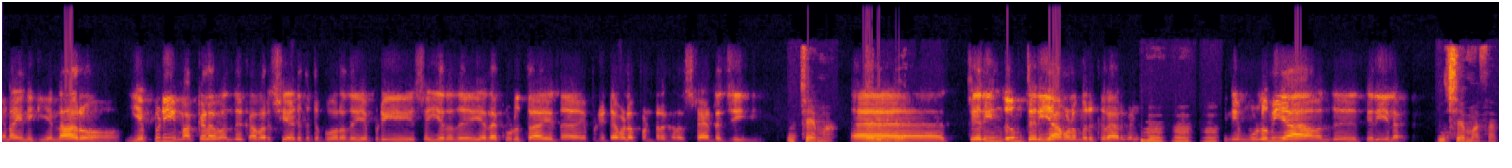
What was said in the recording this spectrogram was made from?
ஏன்னா இன்னைக்கு எல்லாரும் எப்படி மக்களை வந்து கவர்ச்சி எடுத்துட்டு போறது எப்படி செய்யறது எதை கொடுத்தா என்ன எப்படி டெவலப் பண்றங்கிற ஸ்ட்ராட்டஜி தெரிந்தும் தெரியாமலும் இருக்கிறார்கள். இனி முழுமையா வந்து தெரியல. நிச்சயமா சார்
